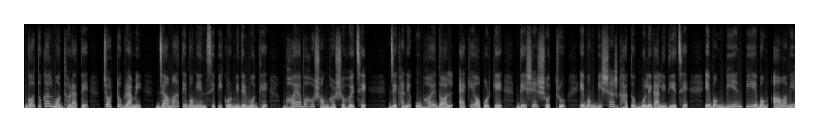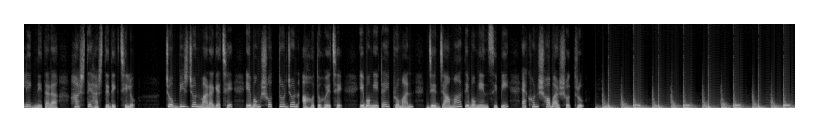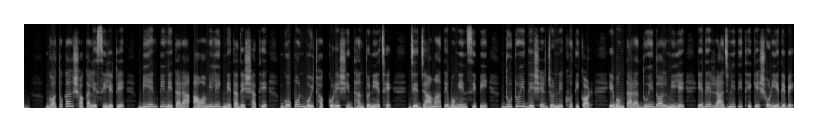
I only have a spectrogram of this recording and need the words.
গতকাল মধ্যরাতে চট্টগ্রামে জামাত এবং এনসিপি কর্মীদের মধ্যে ভয়াবহ সংঘর্ষ হয়েছে, যেখানে উভয় দল একে অপরকে দেশের শত্রু এবং বিশ্বাসঘাতক বলে গালি দিয়েছে এবং বিএনপি এবং আওয়ামী লীগ নেতারা হাসতে হাসতে দেখছিল। চব্বিশ জন মারা গেছে এবং সত্তর জন আহত হয়েছে এবং এটাই প্রমাণ যে জামাত এবং এনসিপি এখন সবার শত্রু। গতকাল সকালে সিলেটে বিএনপি নেতারা আওয়ামী লীগ নেতাদের সাথে গোপন বৈঠক করে সিদ্ধান্ত নিয়েছে যে জামাত এবং এনসিপি দুটোই দেশের জন্য ক্ষতিকর এবং তারা দুই দল মিলে এদের রাজনীতি থেকে সরিয়ে দেবে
